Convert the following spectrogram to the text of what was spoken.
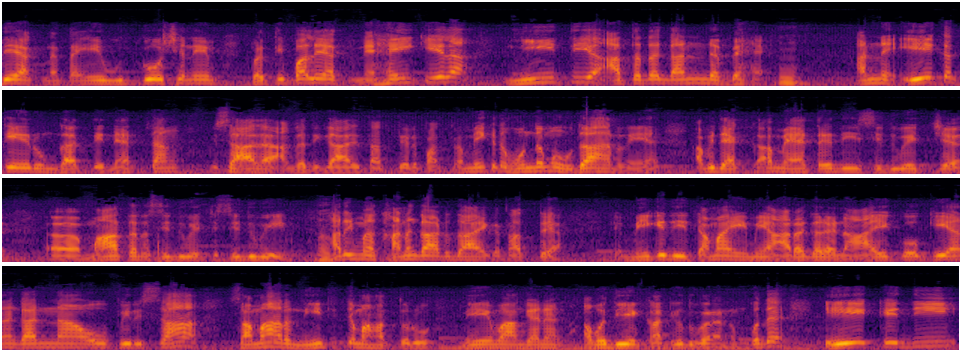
දෙයක් නැත්නම් ඒ උද්ඝෝෂණයේ ප්‍රතිඵලයක් නැහැයි කියලා නීතිය අතට ගන්න බෑ අන්න ඒක තේරුම් ගත්තේ නැත්නම් විශාල අගතිගාලි තත්ත්වයට පත් වෙනවා. මේකට හොඳම උදාහරණය අපි දැක්කා මෑතකදී සිදුවෙච්ච මාතර සිදුවෙච්ච සිදුවීම. හරිම කනගාටුදායක තත්ත්වයක්. මේකෙදී තමයි මේ අරගල නායකෝ කියන ගන්නා වූ පිරිස සහ සමහර නීතිඥ මහත්වරු මේවා ගැන අවධියෙන් කටයුතු කරන්න. මොකද ඒකෙදී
